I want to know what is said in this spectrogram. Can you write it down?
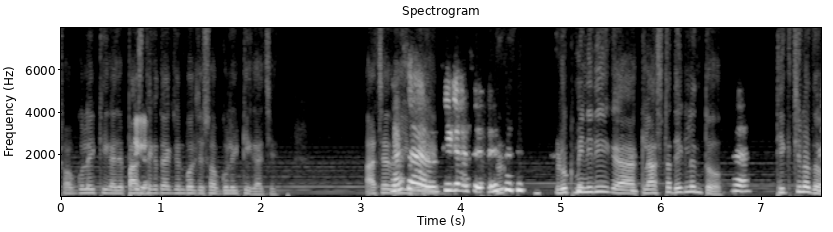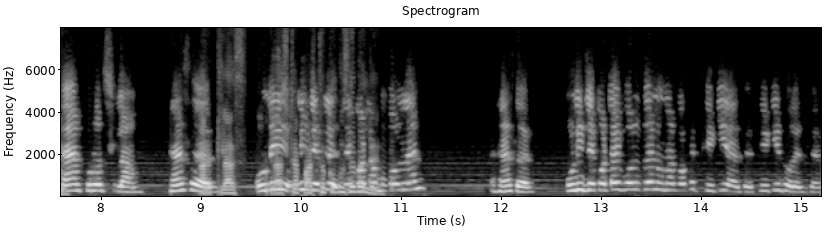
সবগুলোই ঠিক আছে পাশ থেকে তো একজন বলছে সবগুলোই ঠিক আছে। আচ্ছা হ্যাঁ স্যার ঠিক আছে। রুক্মিণীদি ক্লাসটা দেখলেন তো? হ্যাঁ। ঠিক ছিল তো? হ্যাঁ পুরো ছিলাম। হ্যাঁ স্যার। ক্লাস উনি উনি যেটা- যে কথা বললেন হ্যাঁ স্যার। উনি যে কটাই বললেন ওনার পক্ষে ঠিকই আছে ঠিকই ধরেছেন।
